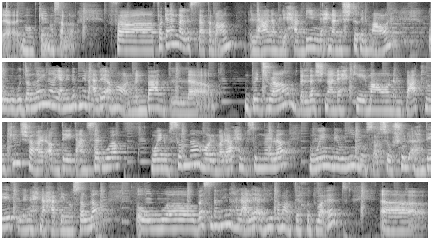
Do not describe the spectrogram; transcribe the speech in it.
الممكن نوصل له. ف... فكان لنا لسه طبعا العالم اللي حابين نحن نشتغل معهم وضلينا يعني نبني العلاقة معهم من بعد bridge round بلشنا نحكي معهم نبعث لهم كل شهر update عن ثروة وين وصلنا هول المراحل وصلنا لها وين ناويين نوصل شو الأهداف اللي نحن حابين نوصل لها. وبس بنينا هالعلاقة اللي هي طبعا بتاخذ وقت. آه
